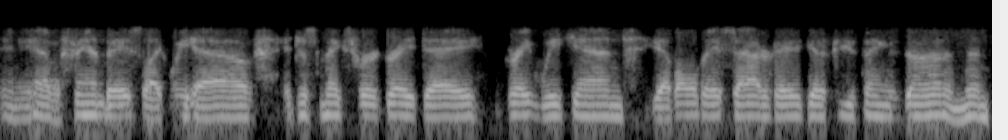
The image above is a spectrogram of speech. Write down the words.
and you have a fan base like we have, it just makes for a great day, great weekend. You have all day Saturday to get a few things done and then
